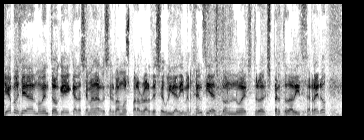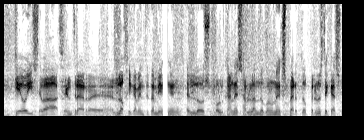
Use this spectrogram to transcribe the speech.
Llegamos ya al momento que cada semana reservamos para hablar de seguridad y emergencias con nuestro experto David Ferrero, que hoy se va a centrar eh, lógicamente también en, los volcanes, hablando con un experto, pero en este caso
